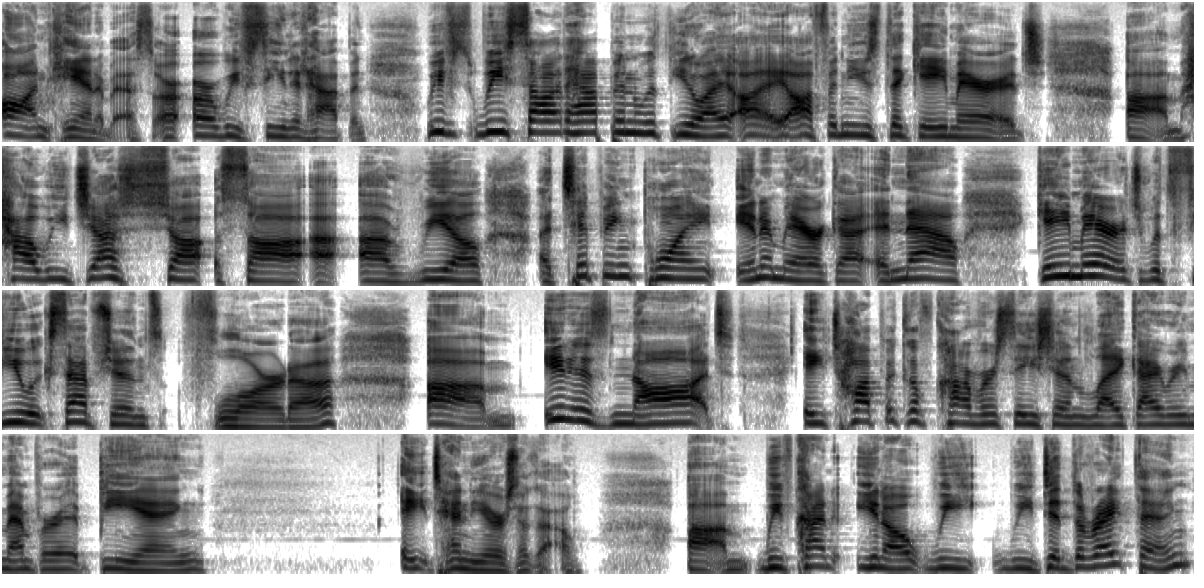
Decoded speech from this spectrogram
on cannabis, or, or, we've seen it happen. We've we saw it happen with you know. I, I often use the gay marriage, um, how we just saw a, a, real a tipping point in America, and now gay marriage, with few exceptions, Florida, um, it is not a topic of conversation like I remember it being eight, ten years ago. Um, we've kind of, you know, we we did the right thing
